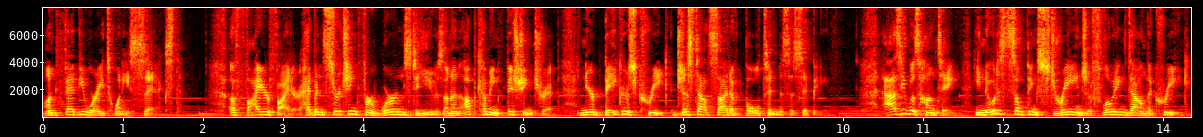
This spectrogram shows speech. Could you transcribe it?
on February 26th. A firefighter had been searching for worms to use on an upcoming fishing trip near Baker's Creek just outside of Bolton, Mississippi. As he was hunting, he noticed something strange floating down the creek.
